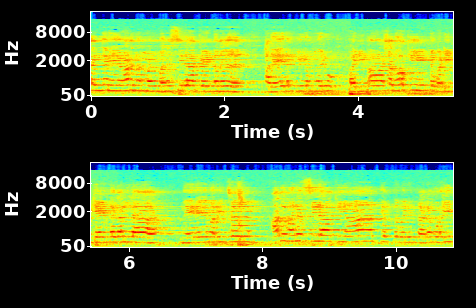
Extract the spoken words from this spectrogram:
എങ്ങനെയാണ് നമ്മൾ മനസ്സിലാക്കേണ്ടത്? അതേതെങ്കിലും ഒരു പരിഭാഷ നോക്കിയിട്ട് പഠിക്കേണ്ടതല്ല. നേരെ മറിച്ച് അത് മനസ്സിലാക്കി ആദ്യത്തെ ഒരു തലമുറയിൽ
